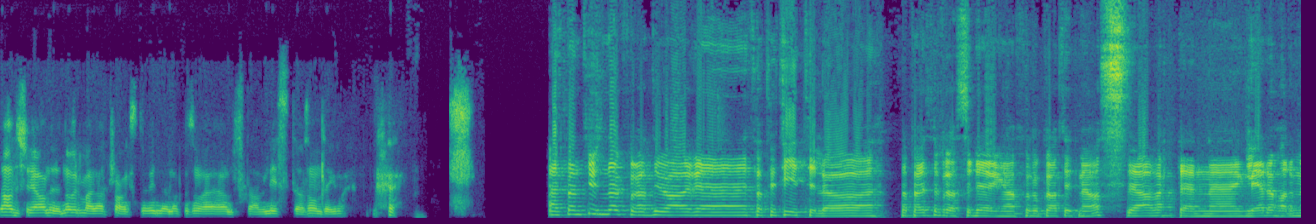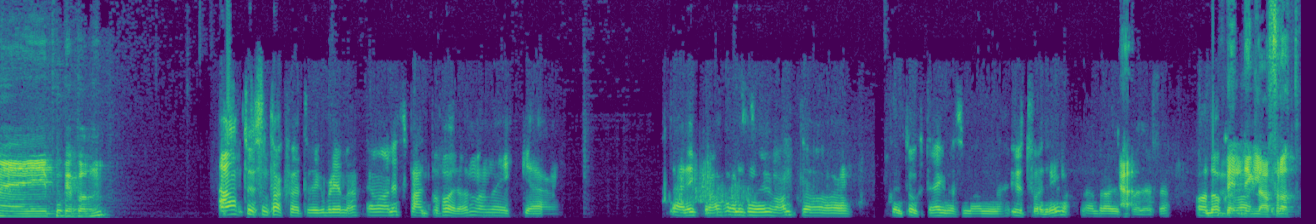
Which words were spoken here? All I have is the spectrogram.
da hadde ikke vi andre nordmenn hatt sjanse til å vinne noe som er helst av liste og sånne ting. Espen, tusen takk for at du har uh, tatt deg tid til å ta pause fra studeringa for å prate litt med oss. Det har vært en uh, glede å ha deg med i Pokerpodden. Ja, tusen takk for at du fikk bli med. Jeg var litt spent på forhånd, men det gikk, uh, det gikk bra. Det var litt sånn uvant. og jeg tok det egentlig som en utfordring. Da. En bra utfordrelse. Veldig, glad for at,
